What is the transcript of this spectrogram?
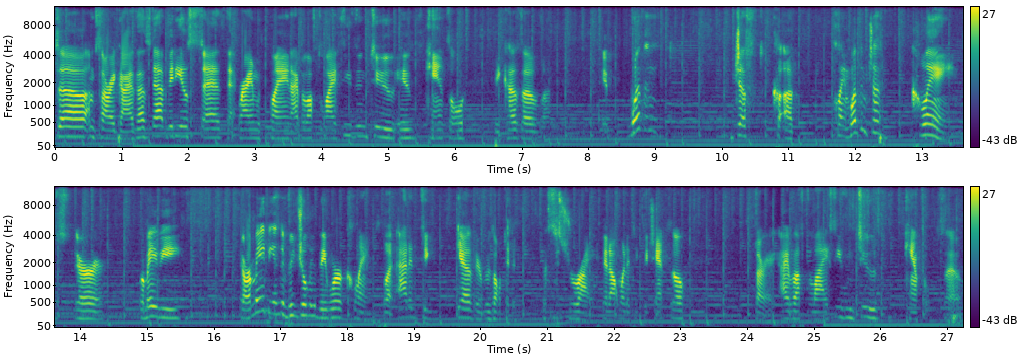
So, I'm sorry guys, as that video says that Ryan was playing I Lost a Lie Season 2 is cancelled because of... It wasn't just a uh, claim, wasn't just claims, or, or maybe or maybe individually they were claims, but added together resulted in a strike. They don't want to take the chance, so... Sorry, I left a lie. Season 2's cancelled, so...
